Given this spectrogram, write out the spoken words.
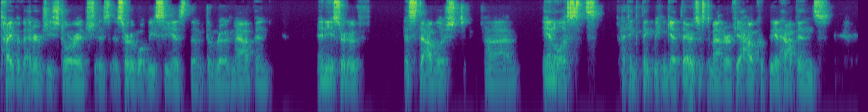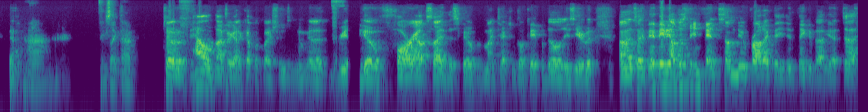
type of energy storage is, is sort of what we see as the the roadmap. And any sort of established uh, analysts, I think think we can get there. It's just a matter of yeah, how quickly it happens, yeah, uh, things like that. So, Hal, I've got a couple of questions, and I'm going to really go far outside the scope of my technical capabilities here. But uh, so maybe I'll just invent some new product that you didn't think about yet. Uh,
